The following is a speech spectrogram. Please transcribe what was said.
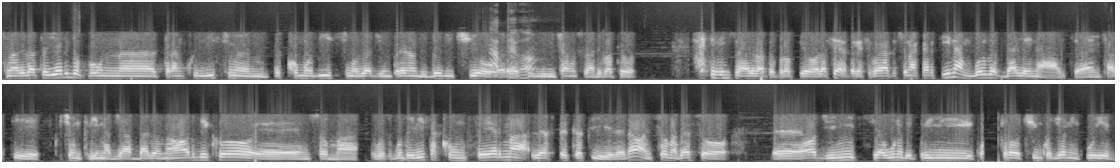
Sono arrivato ieri dopo un uh, tranquillissimo e comodissimo viaggio in treno di 12 ore, ah, quindi diciamo sono arrivato sì, sono arrivato proprio la sera perché se guardate su una cartina Hamburgo è bella in alto, eh. infatti c'è un clima già bello nordico e insomma da questo punto di vista conferma le aspettative. No? Insomma adesso eh, oggi inizia uno dei primi 4-5 giorni in cui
